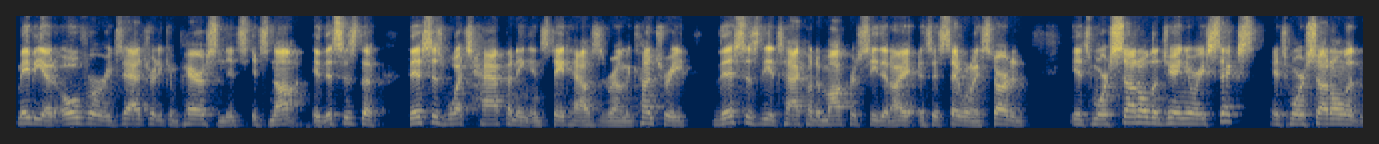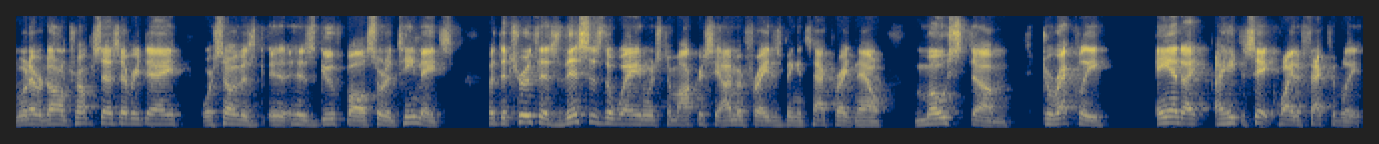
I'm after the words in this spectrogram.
maybe an over exaggerated comparison. It's it's not. This is the this is what's happening in state houses around the country. This is the attack on democracy that I, as I said when I started, it's more subtle than January 6th. It's more subtle than whatever Donald Trump says every day or some of his his goofball sort of teammates. But the truth is, this is the way in which democracy, I'm afraid, is being attacked right now, most um, directly, and I, I hate to say it, quite effectively.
